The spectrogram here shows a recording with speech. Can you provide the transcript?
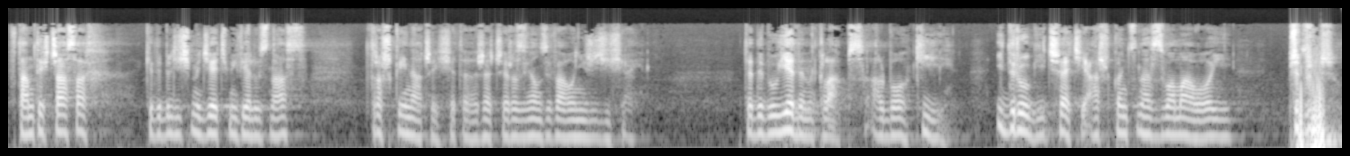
W tamtych czasach, kiedy byliśmy dziećmi, wielu z nas, troszkę inaczej się te rzeczy rozwiązywało niż dzisiaj. Wtedy był jeden klaps albo kij i drugi, trzeci, aż w końcu nas złamało i przepraszam.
